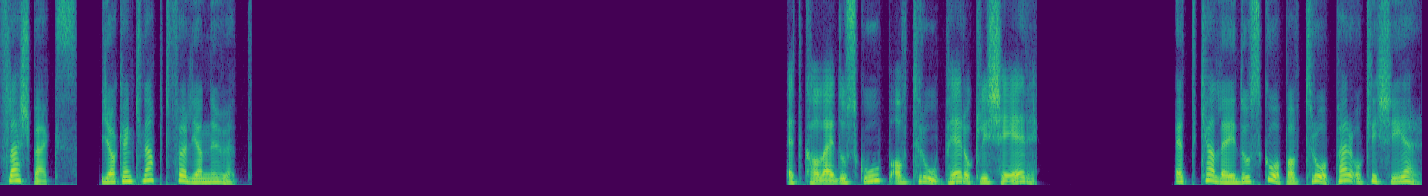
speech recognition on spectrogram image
Flashbacks. Jag kan knappt följa nuet. Et kaleidoskop av troper og klisjeer. Ett kaleidoskop av tråpar och klichéer.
